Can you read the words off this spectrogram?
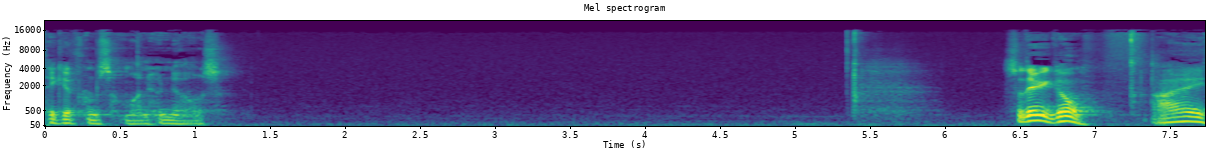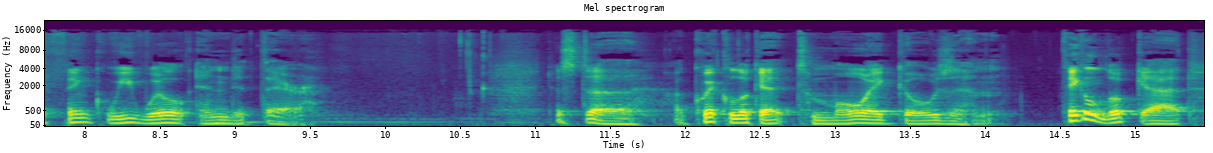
take it from someone who knows so there you go I think we will end it there. Just a, a quick look at Tomoe Gozen. Take a look at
